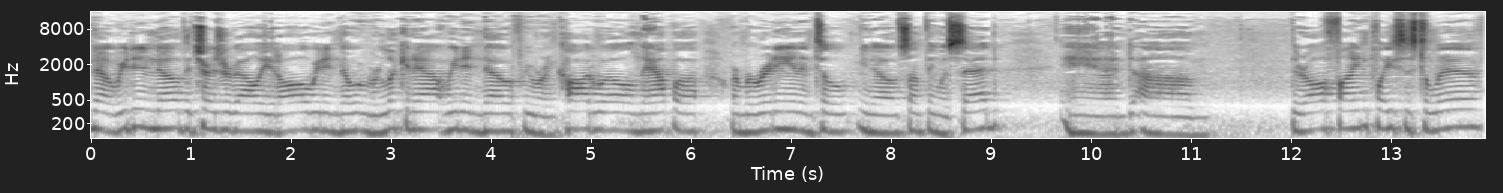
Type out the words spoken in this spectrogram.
No, we didn't know the Treasure Valley at all. We didn't know what we were looking at. We didn't know if we were in Caldwell, Nampa, or Meridian until you know something was said. And um, they're all fine places to live.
